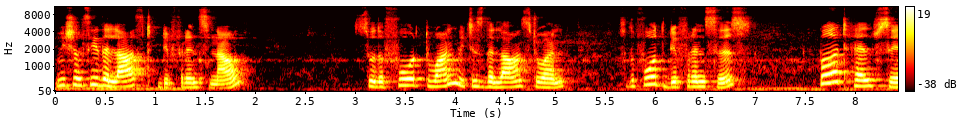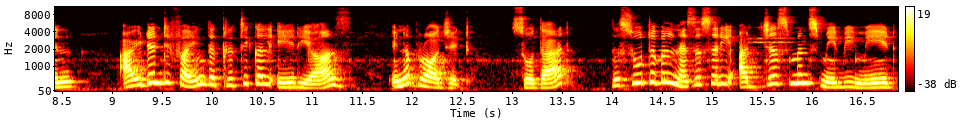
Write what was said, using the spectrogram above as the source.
We shall see the last difference now. So the fourth one which is the last one. So the fourth difference is PERT helps in identifying the critical areas in a project so that the suitable necessary adjustments may be made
